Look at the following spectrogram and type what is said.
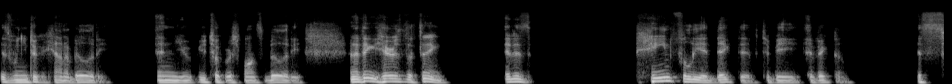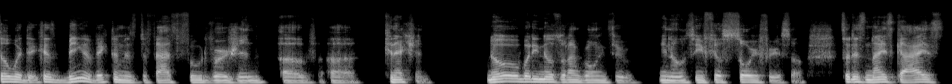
is when you took accountability and you you took responsibility. And I think here's the thing: it is painfully addictive to be a victim. It's so addictive because being a victim is the fast food version of uh, connection. Nobody knows what I'm going through, you know, so you feel sorry for yourself. So this nice guys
